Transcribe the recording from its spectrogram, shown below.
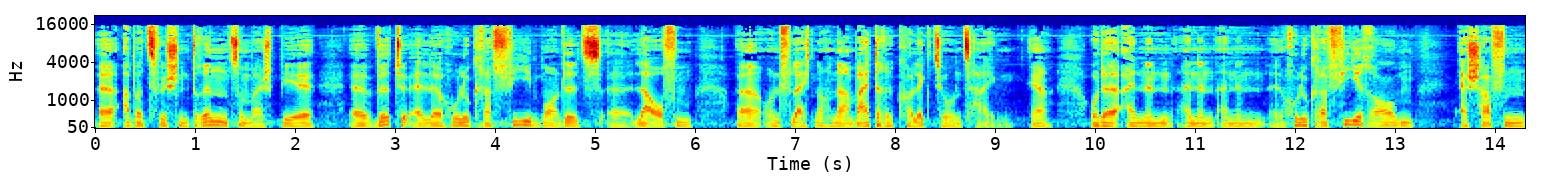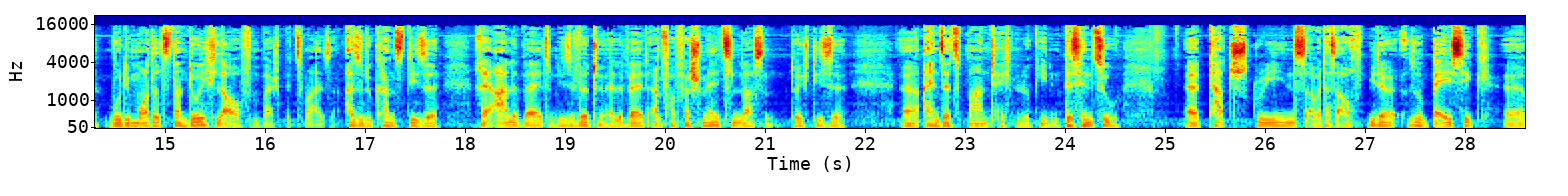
äh, aber zwischendrin zum Beispiel äh, virtuelle Holographie-Models äh, laufen äh, und vielleicht noch eine weitere Kollektion zeigen, ja, oder einen einen einen äh, Holografieraum erschaffen, wo die Models dann durchlaufen beispielsweise. Also du kannst diese reale Welt und diese virtuelle Welt einfach verschmelzen lassen durch diese äh, einsetzbaren Technologien bis hin zu äh, Touchscreens, aber das auch wieder so basic, äh,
